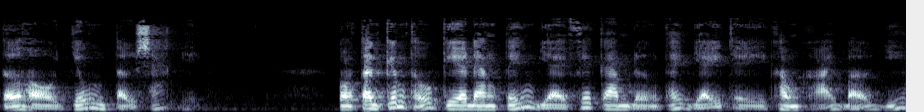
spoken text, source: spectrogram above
tự hồ chúng tự sát vậy. Còn tên kiếm thủ kia đang tiến về phía cam đường thấy vậy thì không khỏi bở vía.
